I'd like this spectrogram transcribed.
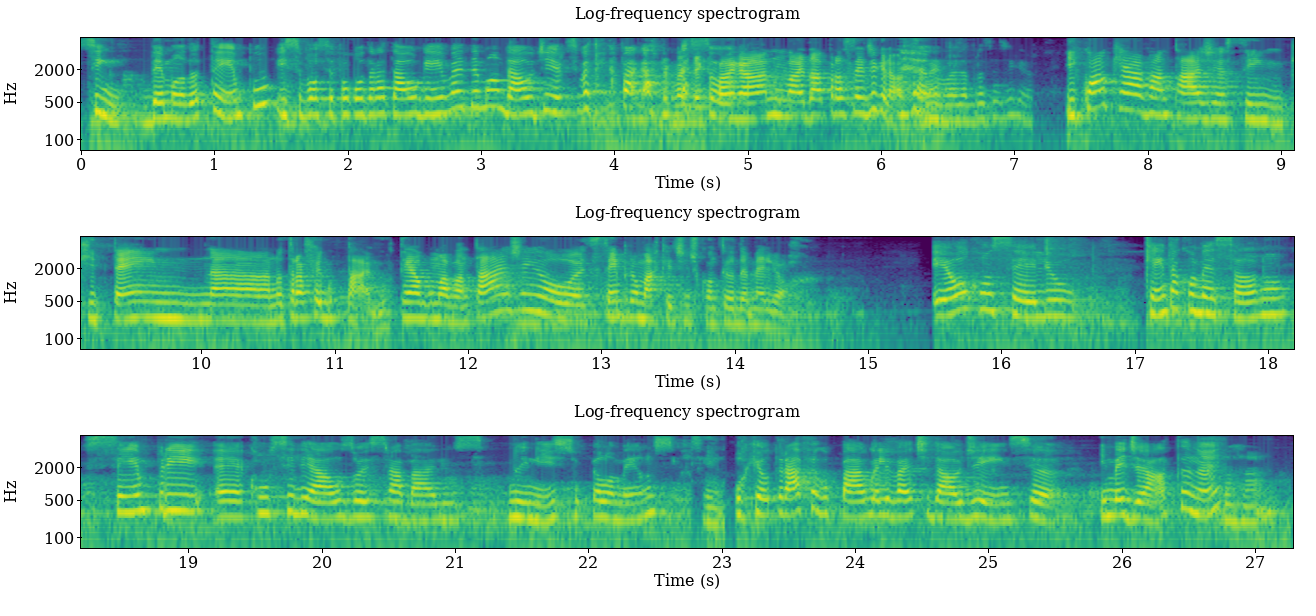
sim, demanda tempo e se você for contratar alguém, vai demandar o dinheiro que você vai ter que pagar para Vai ter que pagar, não vai dar para ser de graça, é, né? Não vai dar para ser de graça. E qual que é a vantagem, assim, que tem na, no tráfego pago? Tem alguma vantagem ou sempre o marketing de conteúdo é melhor? Eu aconselho quem está começando sempre é, conciliar os dois trabalhos no início, pelo menos. Sim. Porque o tráfego pago ele vai te dar audiência imediata, né? Uhum.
